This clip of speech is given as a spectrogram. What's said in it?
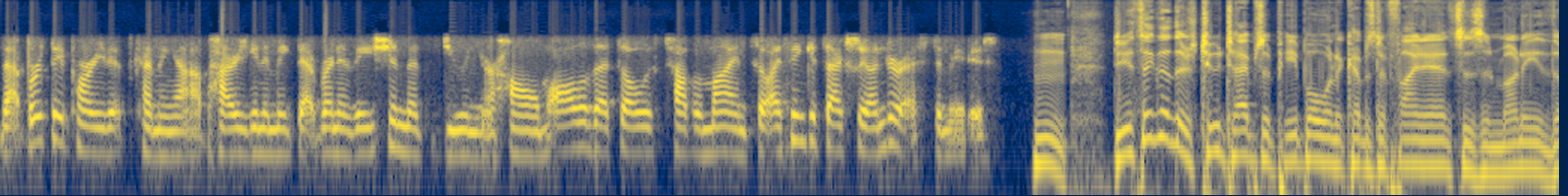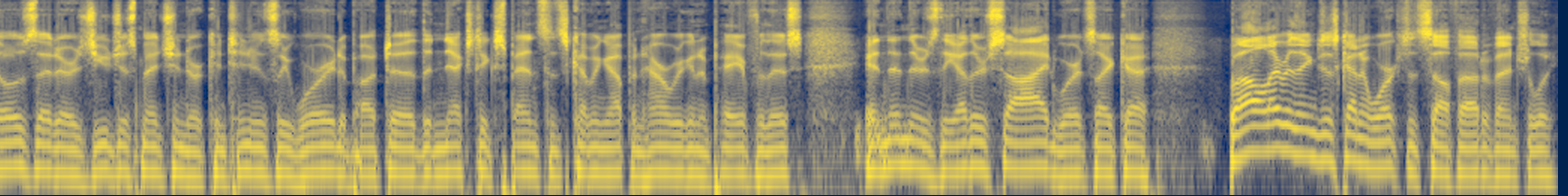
that birthday party that's coming up? How are you going to make that renovation that's due in your home? All of that's always top of mind. So I think it's actually underestimated. Hmm. Do you think that there's two types of people when it comes to finances and money? Those that are, as you just mentioned, are continuously worried about uh, the next expense that's coming up and how are we going to pay for this? And then there's the other side where it's like, uh, well, everything just kind of works itself out eventually.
